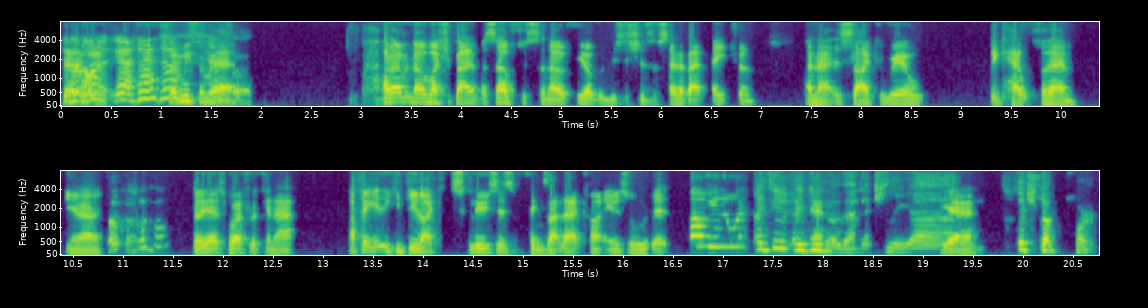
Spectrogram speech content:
get on it. Yeah. Send me some Yeah. info. I don't know much about it myself. Just to know a few other musicians have said about Patreon, and that is like a real big help for them. You know. Okay. Okay. So yeah, it's worth looking at. I think you can do like exclusives and things like that, can't you? It's all a bit. Oh, you know what? I do. I do Yeah. know that actually. Uh, Yeah. Stitched Up Heart.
